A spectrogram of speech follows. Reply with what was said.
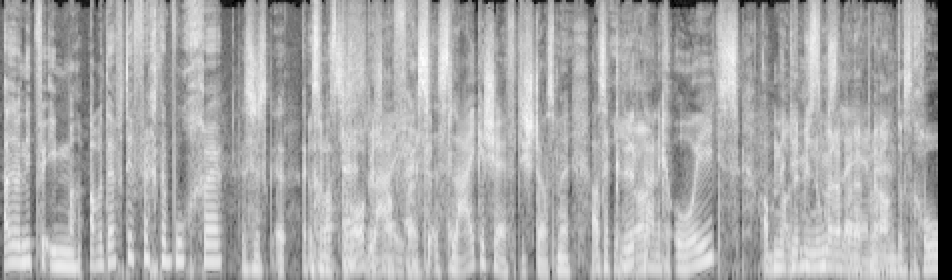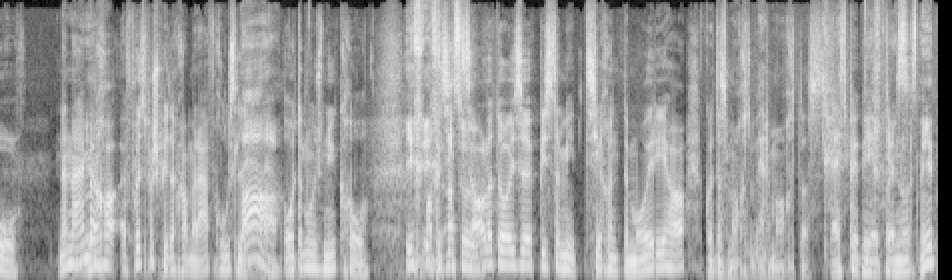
also nicht für immer, aber dürfte ich vielleicht eine Woche Das ist ein, ein Also ein klassisches Leihgeschäft ist das. Man, also er gehört Ja. eigentlich uns, aber wir Aber müssen wir aber jemand anderes kommen. Nein, nein, man Ja. kann, ein Fußballspieler kann man einfach auslehnen. Ah. Oder muss nichts kommen. Ich- ich- Aber sie also- zahlen uns etwas, damit sie können den Moiri haben Gut, das macht, wer macht das? Der SBB Ich hat ja nur... es nicht.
